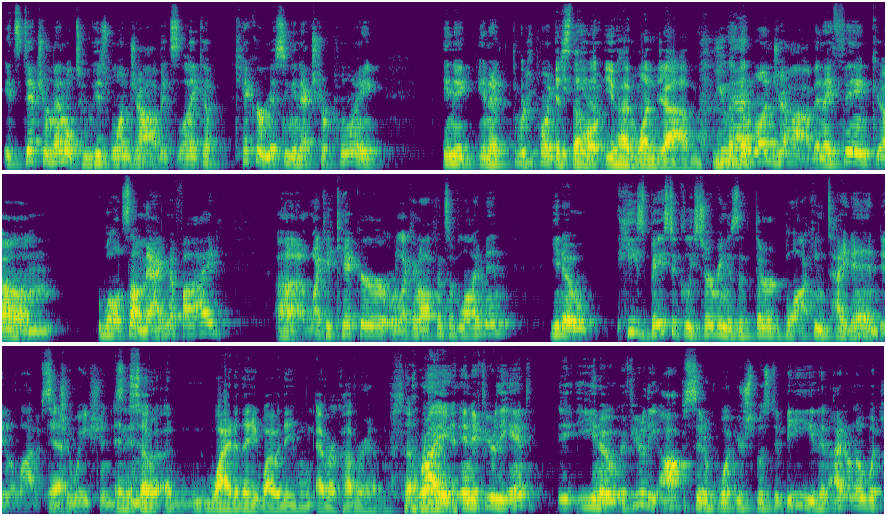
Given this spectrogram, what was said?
it's detrimental to his one job. It's like a kicker missing an extra point in a in a three point. It's the whole. You had one job. you had one job, and I think, um, well, it's not magnified uh, like a kicker or like an offensive lineman. You know, he's basically serving as a third blocking tight end in a lot of Yeah. situations. And And- so, uh, why do they? Why would they even ever cover him? right, and if you're the ant, you know, if you're the opposite of what you're supposed to be, then I don't know what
